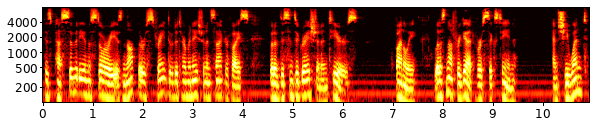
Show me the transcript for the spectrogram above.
His passivity in the story is not the restraint of determination and sacrifice, but of disintegration and tears. Finally, let us not forget verse 16. And she went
